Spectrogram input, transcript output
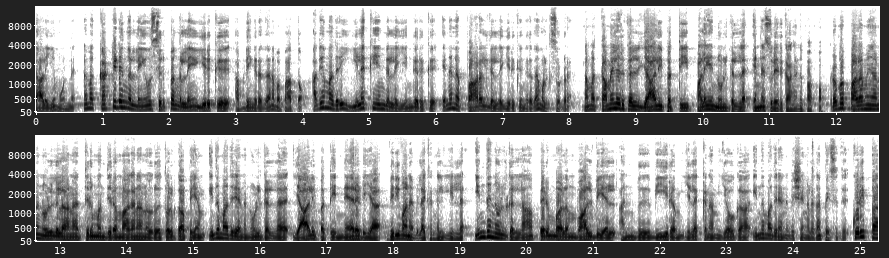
யாழையும் ஒண்ணு. நம்ம கட்டிடங்கள்லயும் சிற்பங்கள்லயும் இருக்கு அப்படிங்கறத நம்ம பார்த்தோம். அதே மாதிரி இலக்கியங்கள்ல எங்க இருக்கு? என்னென்ன பாடல்கள்ல இருக்குங்கிறத உங்களுக்கு சொல்றேன். நம்ம தமிழர்கள் யாழி பத்தி பழைய நூல்கள்ல என்ன சொல்லியிருக்காங்கன்னு பார்ப்போம். ரொம்ப பழமையான நூல்களான திருமந்திரம் மகனானூறு தொல்காப்பியம் இந்த மாதிரியான நூல்கள்ல யாழி பத்தி நேரடியா விரிவான விளக்கங்கள் இல்ல. இந்த நூல்கள்லாம் பெரும்பாலும் வாழ்வியல் அன்பு வீரம் இலக்கணம் யோகா இந்த மாதிரியான விஷயங்களை தான் பேசுது. குறிப்பா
